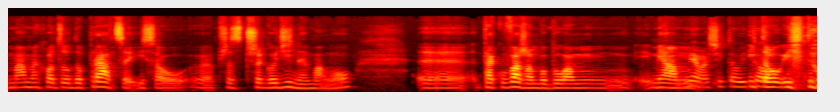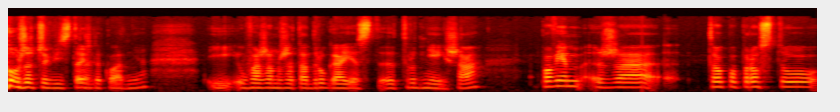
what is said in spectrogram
mamy chodzą do pracy i są przez trzy godziny mamą E, tak uważam, bo byłam, miałam Miałaś i tą, i tą. I tą, i tą rzeczywistość, tak. dokładnie. I uważam, że ta druga jest e, trudniejsza. Powiem, że to po prostu,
